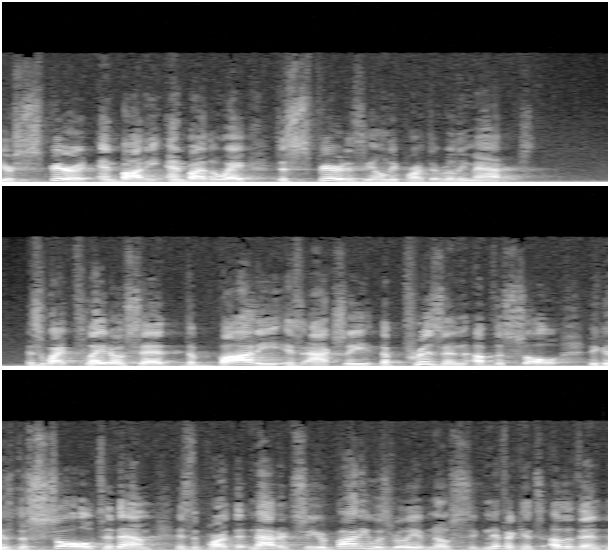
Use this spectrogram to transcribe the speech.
your spirit and body. And by the way, the spirit is the only part that really matters. This is why Plato said the body is actually the prison of the soul, because the soul to them is the part that mattered. So your body was really of no significance other than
